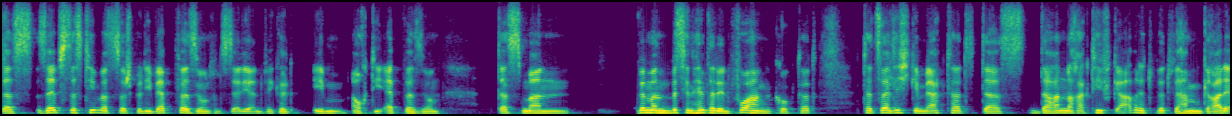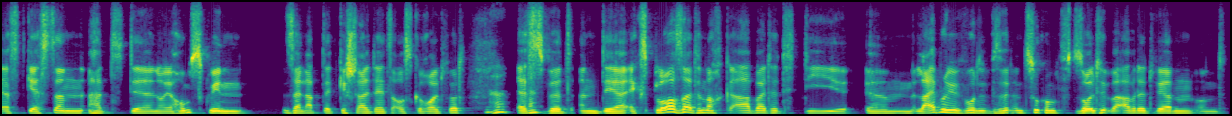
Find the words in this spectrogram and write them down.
dass selbst das Team, was zum Beispiel die Webversion von Stadia entwickelt, eben auch die App-Version, dass man, wenn man ein bisschen hinter den Vorhang geguckt hat, tatsächlich gemerkt hat, dass daran noch aktiv gearbeitet wird. Wir haben gerade erst gestern hat der neue Homescreen sein Update gestaltet, der jetzt ausgerollt wird. Ja, Es wird an der Explore-Seite noch gearbeitet. Die ähm, Library wurde, wird in Zukunft sollte überarbeitet werden und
